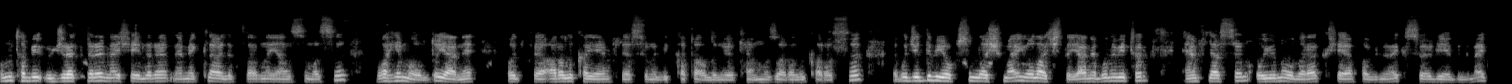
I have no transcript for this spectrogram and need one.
Bunu tabii ücretlere ve şeylere, emekli aylıklarına yansıması vahim oldu. Yani e, Aralık ayı enflasyonu dikkate alınıyor Temmuz-Aralık arası. E, bu ciddi bir yoksullaşmaya yol açtı. Yani bunu bir tür enflasyon oyunu olarak şey yapabilmek, söyleyebilmek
